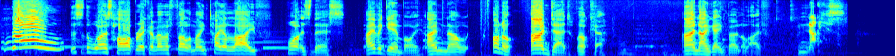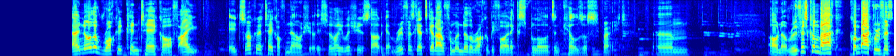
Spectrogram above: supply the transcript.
No! This is the worst heartbreak I've ever felt in my entire life. What is this? I have a Game Boy. I'm now... Oh no, I'm dead. Okay. And I'm getting burnt alive. Nice. I know the rocket can take off. I... It's not going to take off now, surely. So, like, literally start again. Rufus gets to get out from under the rocket before it explodes and kills us. Right. Um... Oh no, Rufus, come back. Come back, Rufus.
